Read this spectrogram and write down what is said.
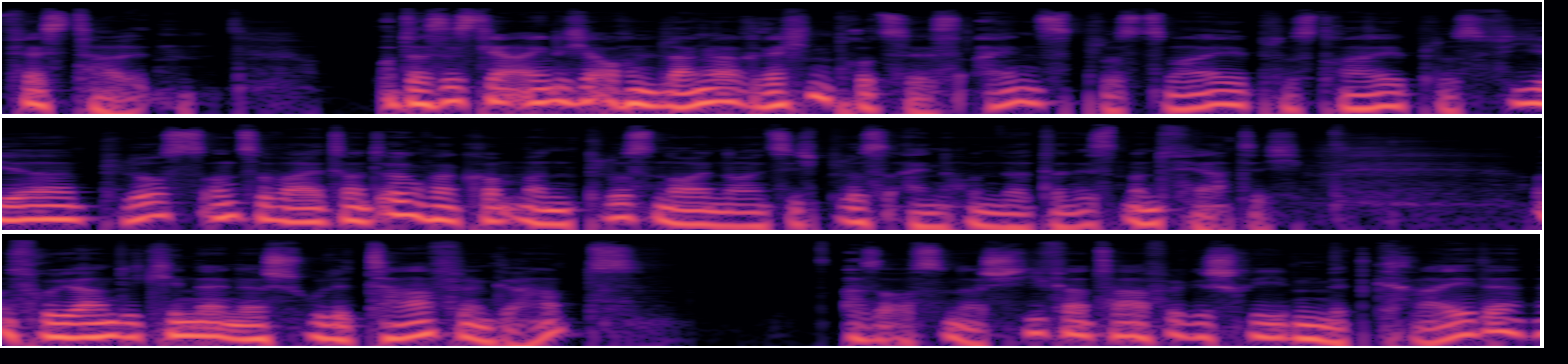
festhalten. Und das ist ja eigentlich auch ein langer Rechenprozess. 1 plus 2 plus 3 plus 4 plus und so weiter. Und irgendwann kommt man plus 99 plus 100, dann ist man fertig. Und früher haben die Kinder in der Schule Tafeln gehabt, also auf so einer Schiefertafel geschrieben mit Kreide.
